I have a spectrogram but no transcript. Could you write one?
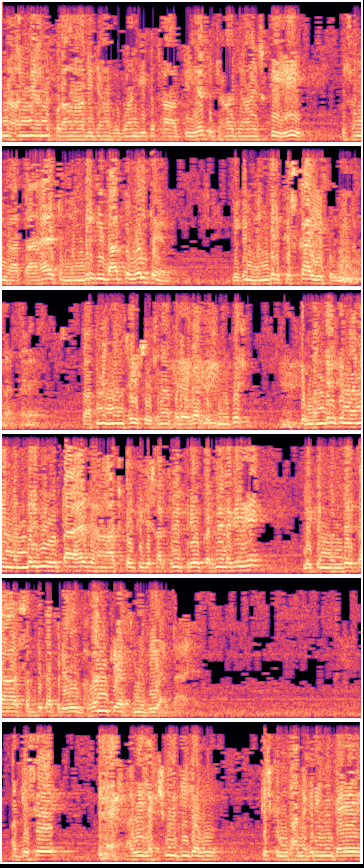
न अन्य अन्य पुराण आदि जहाँ भगवान की कथा आती है तो जहाँ जहाँ इसकी प्रसंग आता है तो मंदिर की बात तो बोलते हैं। लेकिन मंदिर किसका, ये कोई नहीं बताता है। तो अपने मन से ही सोचना पड़ेगा कुछ न कुछ, कि मंदिर के माने मंदिर भी होता है, जहाँ आजकल के जिस अर्थ में प्रयोग करने लगे हैं, लेकिन मंदिर का शब्द का प्रयोग भवन के अर्थ में भी आता है। अब जैसे अभी लक्ष्मण जी जब किसकिधा नगरी में गए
